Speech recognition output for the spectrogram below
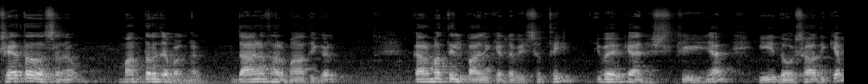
ക്ഷേത്രദർശനം മന്ത്രജപങ്ങൾ ദാനധർമാദികൾ കർമ്മത്തിൽ പാലിക്കേണ്ട വിശുദ്ധി ഇവയൊക്കെ അനുഷ്ഠിച്ചു കഴിഞ്ഞാൽ ഈ ദോഷാധിക്യം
